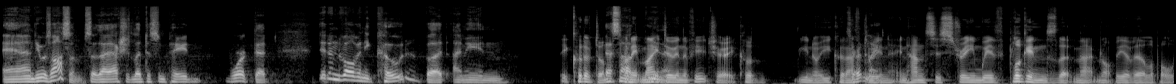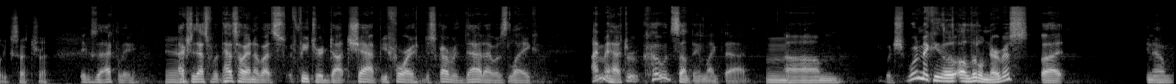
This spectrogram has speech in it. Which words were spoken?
and it was awesome. So that actually led to some paid work that didn't involve any code, but I mean, It could have done, That's and not- it might you do in the future. It could, you know, you could have to enhance his stream with plugins that might not be available, etc. exactly. Yeah. Actually, that's what that's how I know about featured.chat. Before I discovered that, I was like, I may have to code something like that, Hmm. um, which would make me a, little nervous, but you know, and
